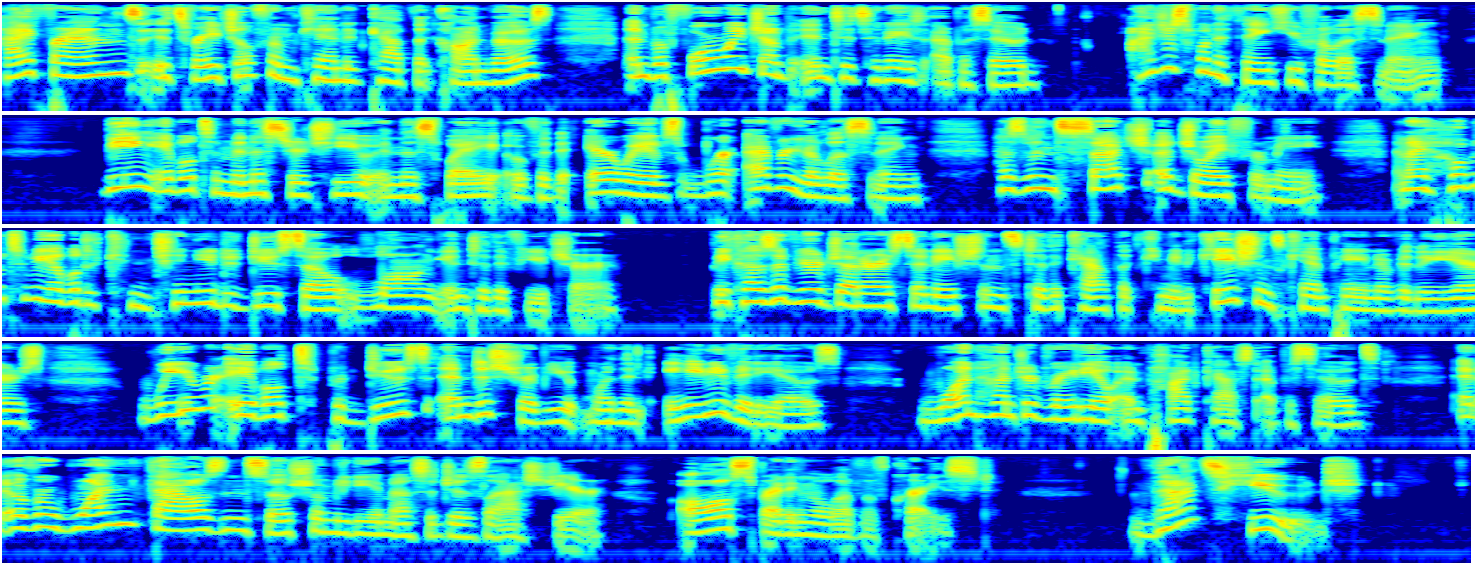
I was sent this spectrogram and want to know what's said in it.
Hi, friends. It's Rachel from Candid Catholic Convos. And before we jump into today's episode, I just want to thank you for listening. Being able to minister to you in this way over the airwaves, wherever you're listening, has been such a joy for me, and I hope to be able to continue to do so long into the future. Because of your generous donations to the Catholic Communications Campaign over the years, we were able to produce and distribute more than 80 videos, 100 radio and podcast episodes, and over 1,000 social media messages last year, all spreading the love of Christ. That's huge.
